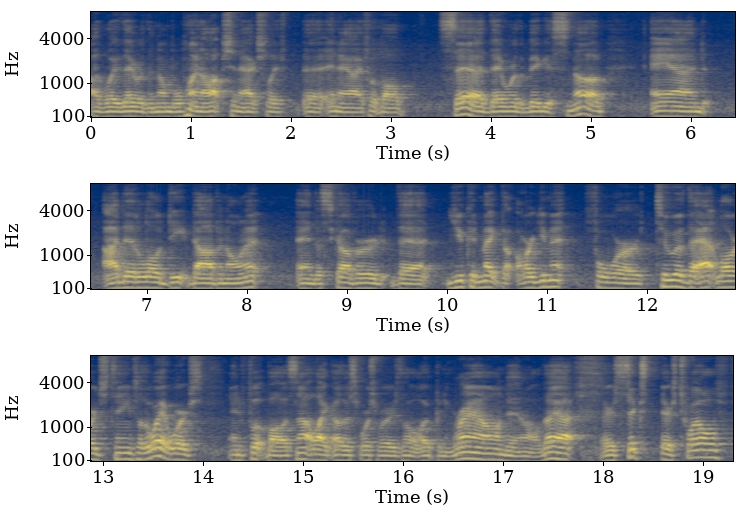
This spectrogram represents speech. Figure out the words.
I believe they were the number one option. Actually, uh, NAIA football said they were the biggest snub, and I did a little deep diving on it and discovered that you could make the argument for two of the at-large teams. So the way it works in football, it's not like other sports where there's the whole opening round and all that. There's six, there's twelve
